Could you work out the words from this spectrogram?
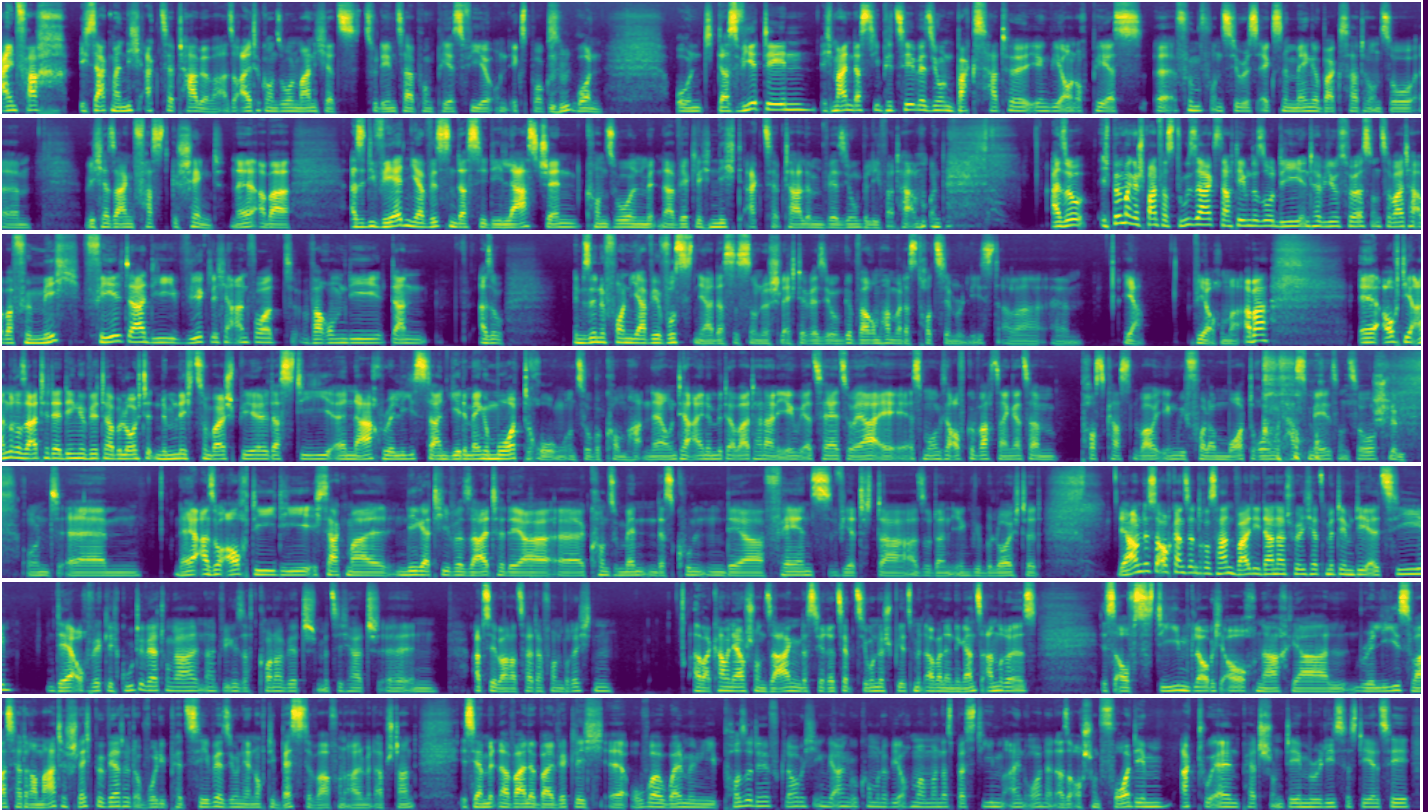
einfach, ich sag mal, nicht akzeptabel war. Also alte Konsolen meine ich jetzt zu dem Zeitpunkt PS4 und Xbox mhm. One. Und das wird den, ich meine, dass die PC-Version Bugs hatte, irgendwie auch noch PS5 und Series X eine Menge Bugs hatte und so, ähm, will ich ja sagen, fast geschenkt. Ne? Aber also die werden ja wissen, dass sie die Last-Gen-Konsolen mit einer wirklich nicht akzeptablen Version beliefert haben. Und also, ich bin mal gespannt, was du sagst, nachdem du so die Interviews hörst und so weiter. Aber für mich fehlt da die wirkliche Antwort, warum die dann, also im Sinne von, ja, wir wussten ja, dass es so eine schlechte Version gibt. Warum haben wir das trotzdem released? Aber ähm, ja, wie auch immer. Aber äh, auch die andere Seite der Dinge wird da beleuchtet, nämlich zum Beispiel, dass die äh, nach Release dann jede Menge Morddrohungen und so bekommen hatten. Ne? Und der eine Mitarbeiter dann irgendwie erzählt, so, ja, ey, er ist morgens aufgewacht, sein ganzer Postkasten war irgendwie voller Morddrohungen und Hassmails und so. Schlimm. Und ähm, naja, also auch die, die, ich sag mal, negative Seite der äh, Konsumenten, des Kunden, der Fans wird da also dann irgendwie beleuchtet. Ja, und ist auch ganz interessant, weil die dann natürlich jetzt mit dem DLC, der auch wirklich gute Wertungen erhalten hat, wie gesagt, Connor wird mit Sicherheit äh, in absehbarer Zeit davon berichten. Aber kann man ja auch schon sagen, dass die Rezeption des Spiels mittlerweile eine ganz andere ist. Ist auf Steam, glaube ich, auch nach ja, Release war es ja dramatisch schlecht bewertet, obwohl die PC-Version ja noch die beste war von allen mit Abstand. Ist ja mittlerweile bei wirklich äh, overwhelmingly positive, glaube ich, irgendwie angekommen oder wie auch immer man das bei Steam einordnet. Also auch schon vor dem aktuellen Patch und dem Release des DLC.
